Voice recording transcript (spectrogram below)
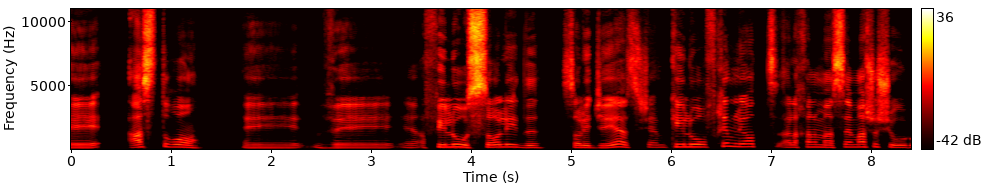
אה, אסטרו, אה, ואפילו סוליד, סוליד JS, שהם כאילו הופכים להיות הלכה למעשה משהו שהוא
